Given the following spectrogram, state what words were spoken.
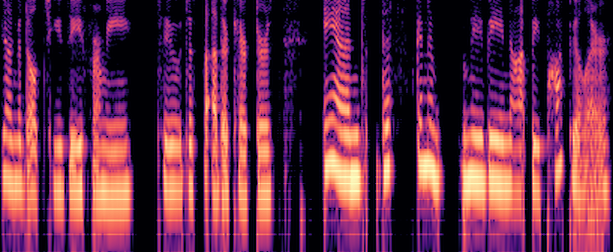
young adult cheesy for me, to just the other characters. And this is going to maybe not be popular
